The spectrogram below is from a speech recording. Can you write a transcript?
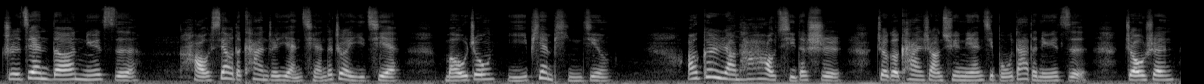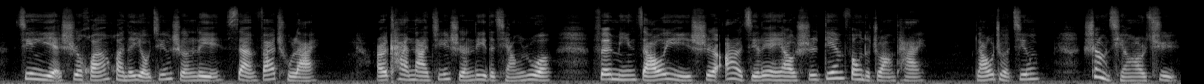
只见得女子好笑地看着眼前的这一切，眸中一片平静。而更让他好奇的是，这个看上去年纪不大的女子，周身竟也是缓缓的有精神力散发出来。而看那精神力的强弱，分明早已是二级炼药师巅峰的状态。老者惊，上前而去：“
